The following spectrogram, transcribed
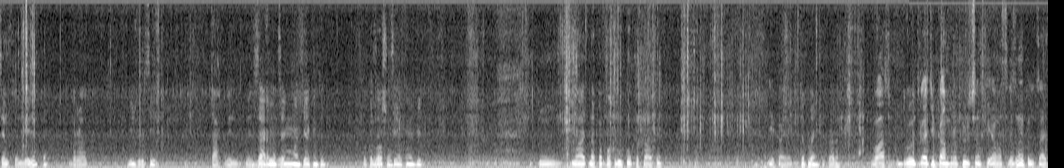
Цим автомобілем? Так. Брат. Він ж в Росії. Так, він. він Зараз на цей момент як він тут показав, що цей автомобіль? М, Навіть на капот руку поставити. Яка я? Тепленько, правда? Вас, другий, третій камера включена. Я вас розумію, поліцейці?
